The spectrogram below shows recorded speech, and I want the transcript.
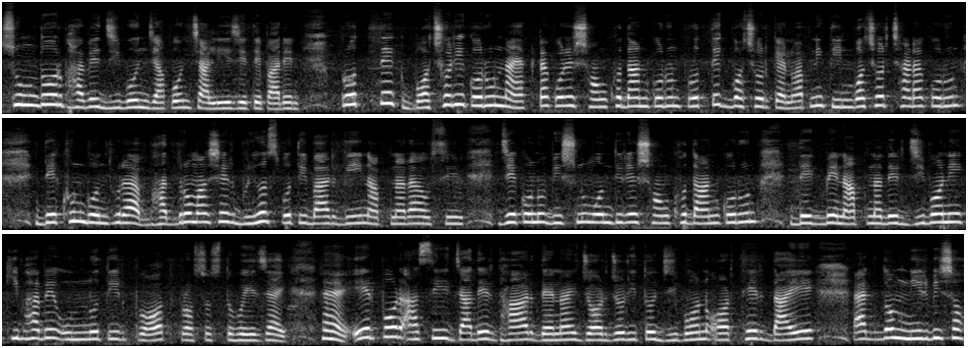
সুন্দরভাবে জীবনযাপন চালিয়ে যেতে পারেন। প্রত্যেক বছরই করুন না, একটা করে শঙ্খদান করুন, প্রত্যেক বছর কেন? আপনি তিন বছর ছাড়া করুন। দেখুন বন্ধুরা, ভাদ্র মাসের বৃহস্পতিবার দিন আপনারা যে কোনো বিষ্ণু মন্দিরে শঙ্খ দান করুন। দেখবেন আপনাদের জীবনে কীভাবে উন্নতির পথ প্রশস্ত হয়ে যায়। হ্যাঁ এরপর আসি যাদের ধার দেনায় জর্জরিত জীবন, অর্থের দায়ে একদম নির্বিসহ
